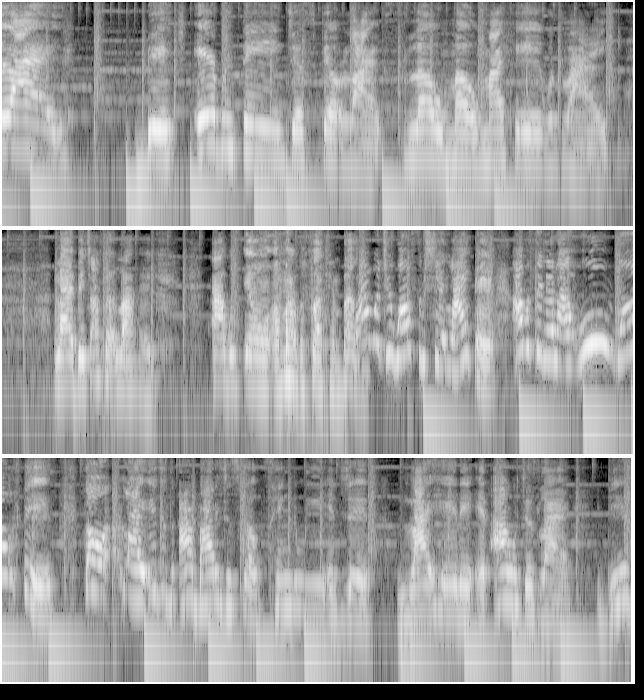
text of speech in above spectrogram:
like bitch, everything just felt like slow mo. My head was like like bitch, I felt like I was on a motherfucking boat. Why would you want some shit like that? I was sitting there like, who wants this? So, like, it just, our body just felt tingly and just lightheaded. And I was just like, this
